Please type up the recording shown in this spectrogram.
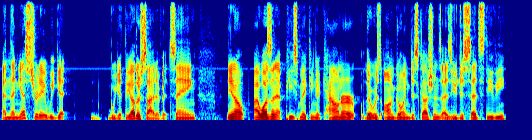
And then yesterday we get we get the other side of it, saying, you know, I wasn't at peace making a counter. There was ongoing discussions, as you just said, Stevie.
